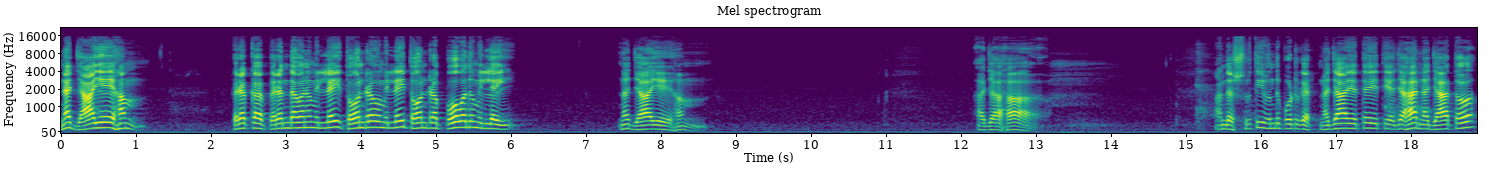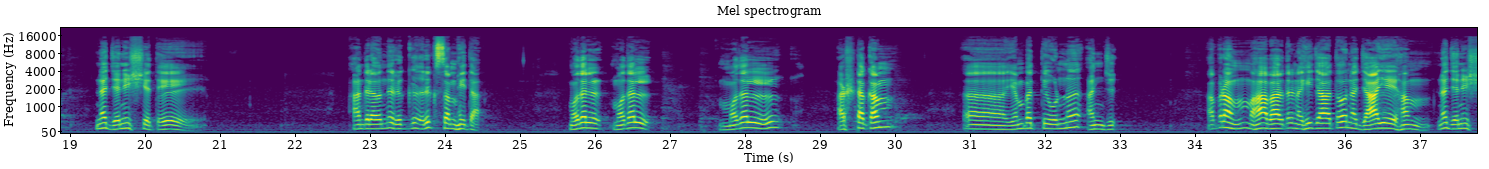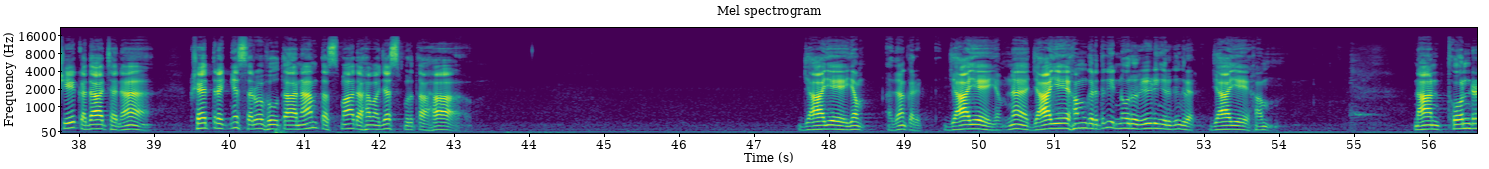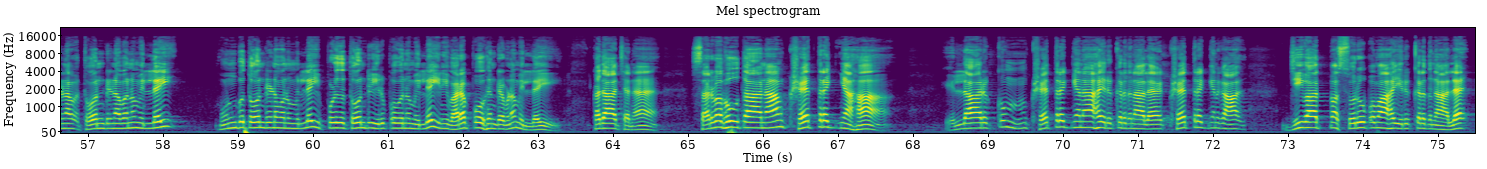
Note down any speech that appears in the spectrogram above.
ந ஜாயேகம் பிறக்க பிறந்தவனும் இல்லை தோன்றவும் இல்லை தோன்றப் போவதும் இல்லை. ந ஜாயேகம் அஜஹா. அந்த ஸ்ருதி வந்து போட்டிருக்கார். ந ஜாயத்தே இது ந ஜாத்தோ ந ஜனிஷ்யத்தே. அதில் வந்து ரிக் ரிக் சம்ஹிதா. முதல் முதல் முதல் அஷ்டகம் எண்பத்தி ஒன்று அஞ்சு. அப்புறம் மகாபாரதத்தில் நகி ஜாத்தோ ந ஜாயேஹம் ந ஜனிஷ்யே கதாச்சன க்ஷேத்திரஜ சர்வபூதானாம் தஸ்மாத் அகமஜ ஜாயேயம். அதுதான் கரெக்ட் ஜாயேயம்னா ஜாயேஹம்ங்கிறதுக்கு ஜாயேகம்ங்கிறதுக்கு இன்னொரு ரீடிங் இருக்குங்கிறார். ஜாயேகம். நான் தோன்றின தோன்றினவனும் இல்லை முன்பு தோன்றினவனும் இல்லை இப்பொழுது தோன்றி இருப்பவனும் இல்லை இனி வரப்போகின்றவனும் இல்லை. கதாச்சன சர்வபூதானாம் க்ஷேத்திரஜா எல்லாருக்கும் க்ஷேத்திரஜனாக இருக்கிறதுனால க்ஷேத்திரஜனுக்கு ஜீவாத்மஸ்வரூபமாக இருக்கிறதுனால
